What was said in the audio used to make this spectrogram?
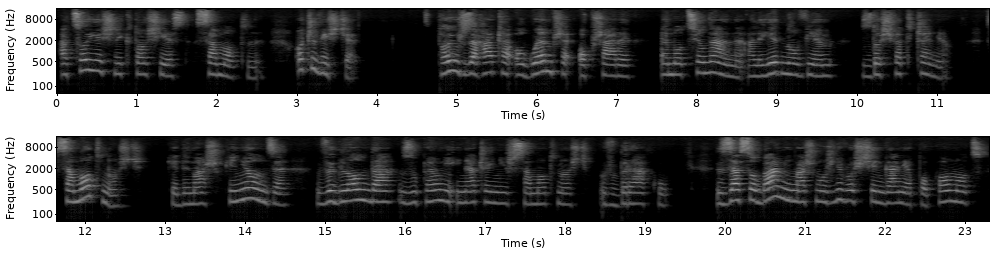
a co jeśli ktoś jest samotny? Oczywiście, to już zahacza o głębsze obszary emocjonalne, ale jedno wiem z doświadczenia. Samotność, kiedy masz pieniądze, wygląda zupełnie inaczej niż samotność w braku. Z zasobami masz możliwość sięgania po pomoc,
